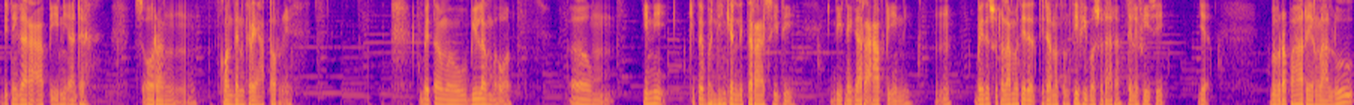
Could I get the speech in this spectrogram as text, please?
di negara api ini ada seorang konten kreator ya. Beta mau bilang bahwa um, ini kita bandingkan literasi di di negara api ini. Hmm? beta sudah lama tidak tidak nonton TV bahwa saudara televisi. Ya. Beberapa hari yang lalu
